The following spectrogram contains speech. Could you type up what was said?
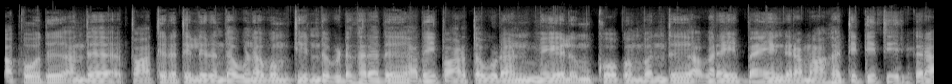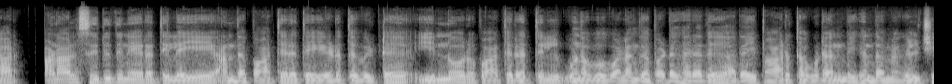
அப்போது அந்த பாத்திரத்தில் இருந்த உணவும் தீர்ந்து விடுகிறது. அதை பார்த்தவுடன் மேலும் கோபம் வந்து அவரை பயங்கரமாக திட்டி தீர்க்கிறார். ஆனால் சிறிது நேரத்திலேயே அந்த பாத்திரத்தை எடுத்துவிட்டு இன்னொரு பாத்திரத்தில் உணவு வழங்கப்படுகிறது. அதை பார்த்தவுடன் மிகுந்த மகிழ்ச்சி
